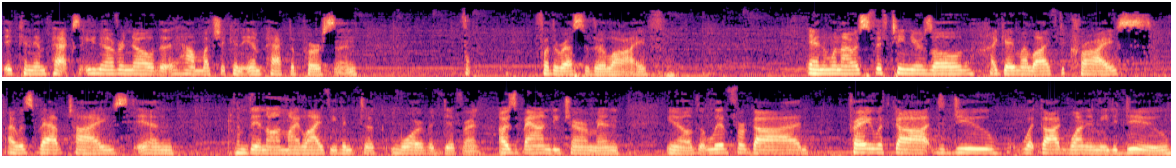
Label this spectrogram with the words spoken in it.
it can impact. You never know that how much it can impact a person f- for the rest of their life. And when I was 15 years old, I gave my life to Christ. I was baptized, and from then on, my life even took more of a different. I was bound, determined, you know, to live for God, pray with God, to do what God wanted me to do.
